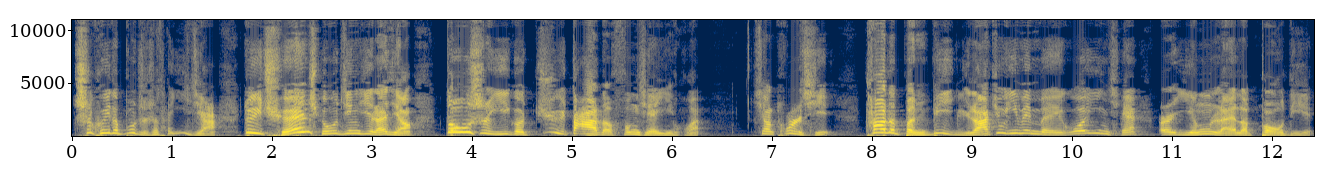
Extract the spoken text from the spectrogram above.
吃亏的不只是他一家，对全球经济来讲都是一个巨大的风险隐患。像土耳其。它的本币里拉就因为美国印钱而迎来了暴跌。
